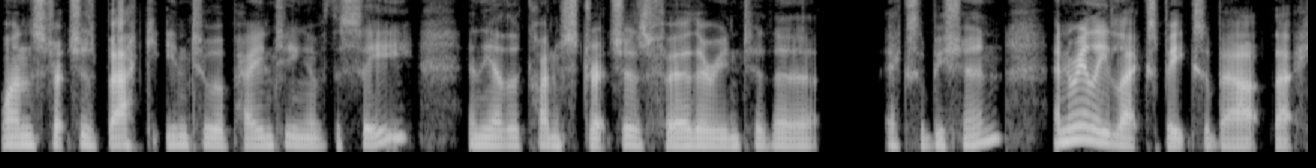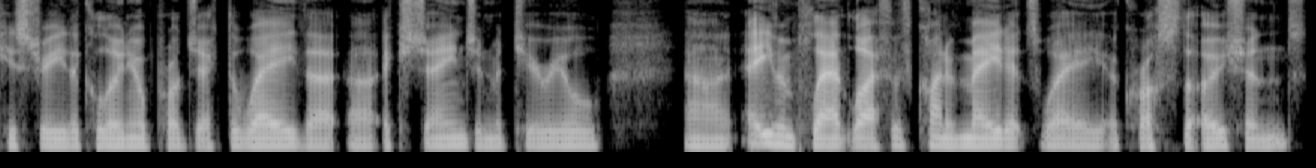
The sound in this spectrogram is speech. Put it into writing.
One stretches back into a painting of the sea, and the other kind of stretches further into the exhibition and really like speaks about that history, the colonial project, the way that uh, exchange and material, uh, even plant life have kind of made its way across the oceans.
